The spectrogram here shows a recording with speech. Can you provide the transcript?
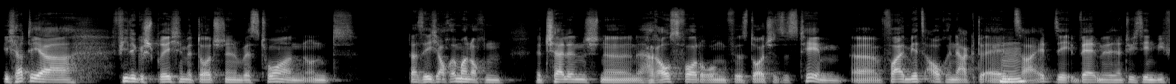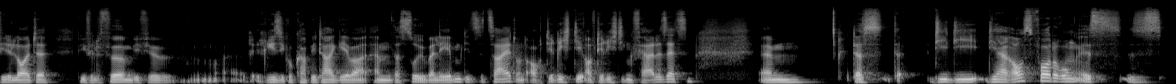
Ich hatte ja viele Gespräche mit deutschen Investoren und da sehe ich auch immer noch ein, eine Challenge, eine, eine, Herausforderung für das deutsche System. Äh, vor allem jetzt auch in der aktuellen mhm. Zeit werden wir natürlich sehen, wie viele Leute, wie viele Firmen, wie viele äh, Risikokapitalgeber ähm, das so überleben, diese Zeit und auch die richtig, auf die richtigen Pferde setzen. Ähm, das, die, die, die Herausforderung ist, ist,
